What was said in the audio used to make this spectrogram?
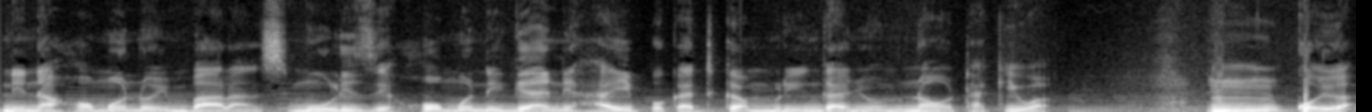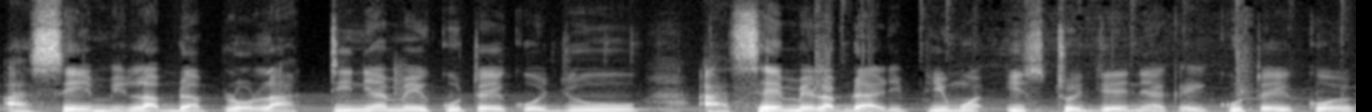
nina hormonal imbalance, muulize homoni gani haipo katika mlinganyo mnaotakiwa. Mm, kwa hiyo aseme labda prolactin ameikuta iko juu, aseme labda alipimwa estrogen akaikuta iko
